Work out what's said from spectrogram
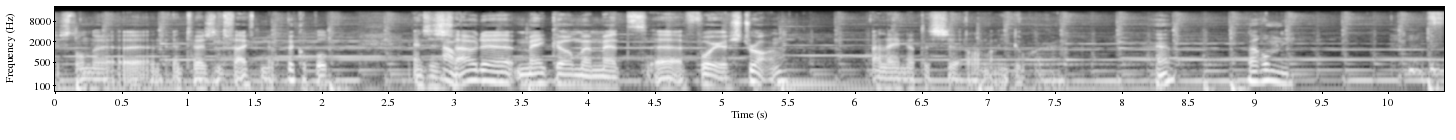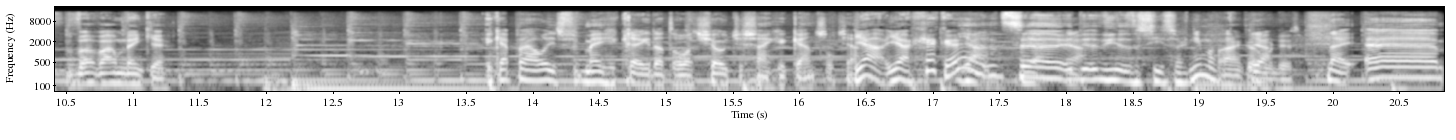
Ze stonden eh, in 2015 op Pukkelpop. En ze Oh. zouden meekomen met eh For Your Strong. Alleen dat is allemaal niet doorgegaan. waarom niet? Wa- waarom denk je? Ik heb wel iets meegekregen dat er wat showtjes zijn gecanceld, ja. Ja, ja gek hè? Ja, dat, eh, ja, ja. die- die- dat ziet zag niemand aankomen Ja. dit. Nee, ehm,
